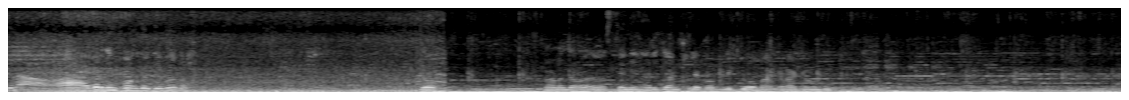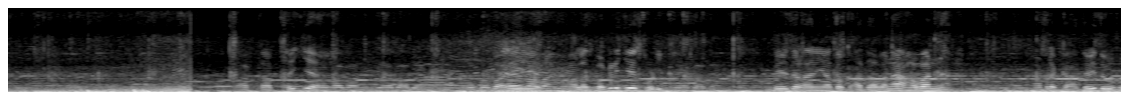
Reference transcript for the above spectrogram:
પેલા આ આગળ ફોન કરી દે, બરાબર જો રણધાવળા રસ્તેની હારી જાન એટલે પબ્લિક જો માં ખાઉંદી તાપ તાપ થઈ ગયા. તો બાબાની હાલત બગડી ગઈ થોડીક. બે જણાની આ તો કાધા બના હવાના. આપણે ખાધું દઉં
